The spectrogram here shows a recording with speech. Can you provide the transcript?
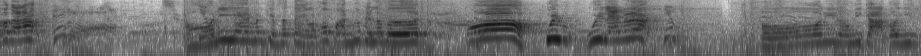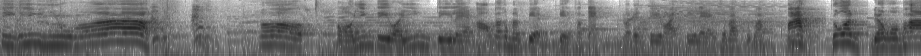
เข้าใจละอ๋อนี่ไงมันเก็บสแต็กแล้วก็ฟันเพื่อเป็นระเบิดอ๋ออุ้ยอุ้ยแรงนะเนี่ยอ๋อนี่เรามีกากก็ยิ่งตีก็ยิ่งฮิวอ๋ออ๋อ อ๋อยิ่งตีไวยิ่งตีแรงเอาก็คือมันเปลี่ยนเปลี่ยนสแต็กมาเป็นตีไวตีแรงใช่ไหมถูกปะมาทุกคนเดี๋ยวผมพา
